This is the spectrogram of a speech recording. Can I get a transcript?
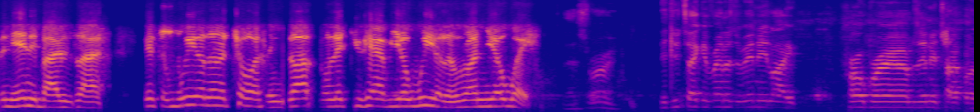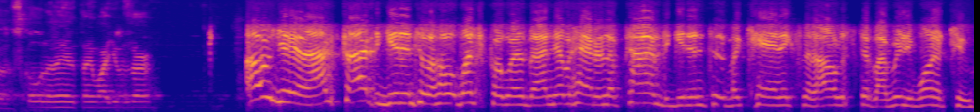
in anybody's life. It's a will and a choice, and God's gonna let you have your will and run your way. That's right. Did you take advantage of any like programs, any type of school or anything while you was there? Oh yeah, I tried to get into a whole bunch of programs, but I never had enough time to get into mechanics and all the stuff I really wanted to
